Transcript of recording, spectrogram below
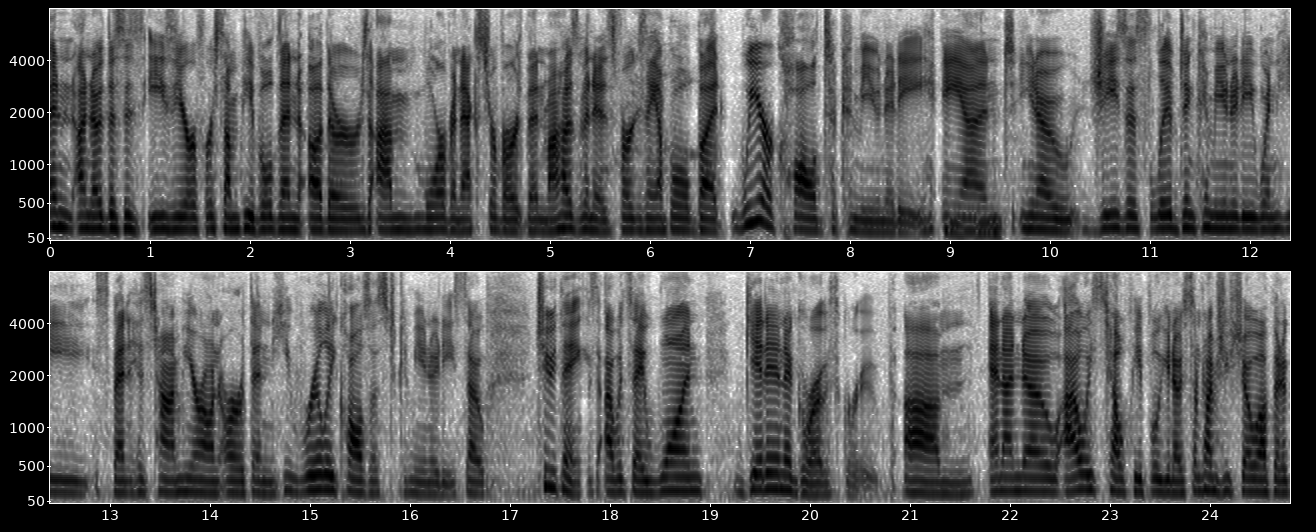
and I know this is easier for some people than others. I'm more of an extrovert than my husband is, for example, but we are called to community. Mm-hmm. And, you know, Jesus lived in community when he spent his time here on earth, and he really calls us to community. So, two things I would say one, get in a growth group. Um, and I know I always tell people, you know, sometimes you show up at a,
